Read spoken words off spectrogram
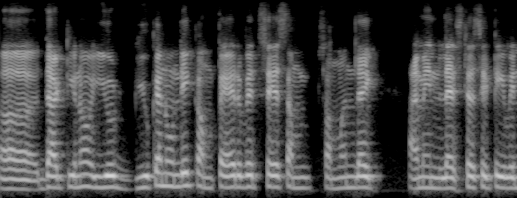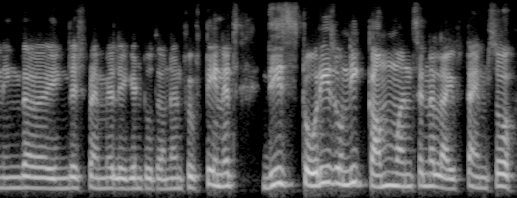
uh, that you know you you can only compare with say some someone like I mean, Leicester City winning the English Premier League in 2015. It's these stories only come once in a lifetime. So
